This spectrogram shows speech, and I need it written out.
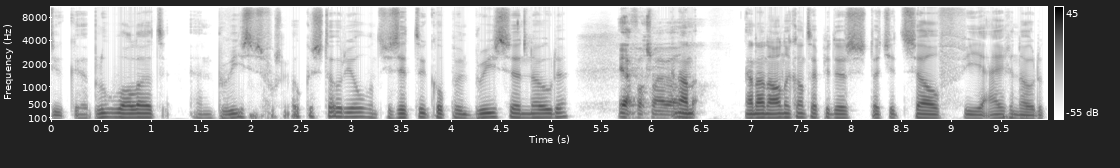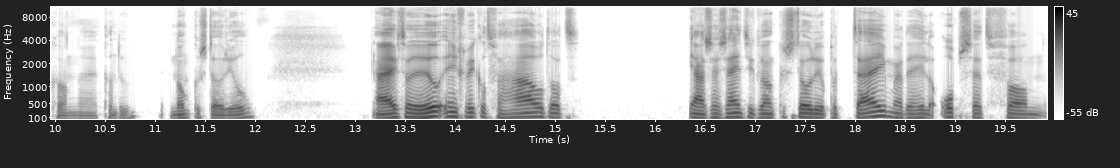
natuurlijk uh, Blue Wallet en Breeze is volgens mij ook custodial, want je zit natuurlijk op een Breeze-node. ja, volgens mij wel. En aan, en aan, de andere kant heb je dus dat je het zelf via je eigen node kan, uh, kan doen. Non-custodial. Nou, hij heeft een heel ingewikkeld verhaal dat... Ja, zij zijn natuurlijk wel een custodial partij, maar de hele opzet van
